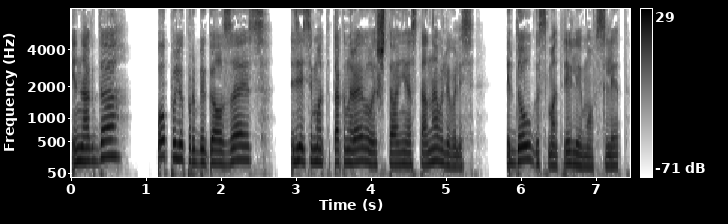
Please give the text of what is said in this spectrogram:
Иногда по полю пробегал заяц. Детям это так нравилось, что они останавливались и долго смотрели ему вслед.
